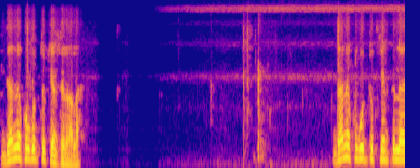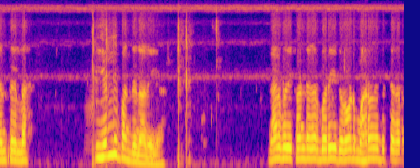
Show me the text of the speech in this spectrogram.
ದನಕ್ಕೆ ಹೋಗುತ್ತಕ್ಕೆ ಅಂತಿಲ್ಲಲ್ಲ ದನಕ್ಕೆ ಹೋಗುತ್ತಕ್ಕೆ ಅಂತಿಲ್ಲ ಎಂತ ಇಲ್ಲ? ಎಲ್ಲಿ ಬಂದೆ ನಾನೀಗ? ನಾನು ಬರೀ ಕಂಡಗರ್, ಬರೀ ಇದು ರೋಡ್ ಮರನೇ ಬಿಟ್ಟಗರ್.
